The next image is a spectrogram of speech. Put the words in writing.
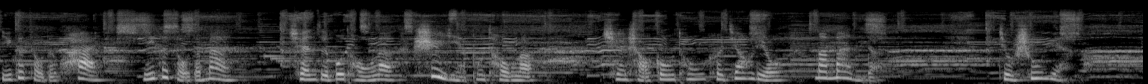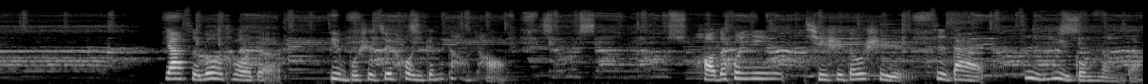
一个走得快，一个走得慢。圈子不同了，视野不同了，缺少沟通和交流，慢慢的就疏远了。压死骆驼的并不是最后一根稻草。好的婚姻其实都是自带自愈功能的，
